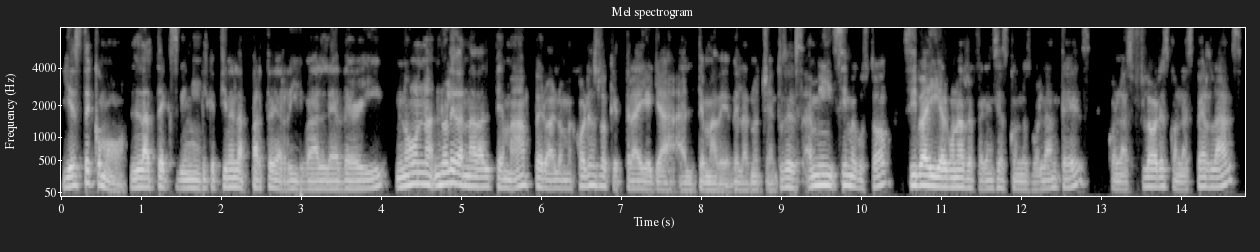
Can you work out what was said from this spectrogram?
Y este como látex vinil que tiene la parte de arriba, leathery, no, no, no, le da nada al tema, pero a lo mejor es lo que trae ya al tema de, de la noche. Entonces, a mí sí me gustó. Sí ve ahí algunas referencias con los volantes, con las flores, con las perlas,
